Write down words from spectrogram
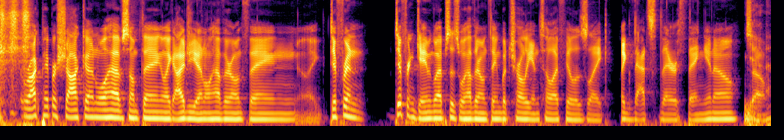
Rock Paper Shotgun will have something like IGN will have their own thing, like different different gaming websites will have their own thing, but Charlie Intel I feel is like like that's their thing, you know. So Yeah.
